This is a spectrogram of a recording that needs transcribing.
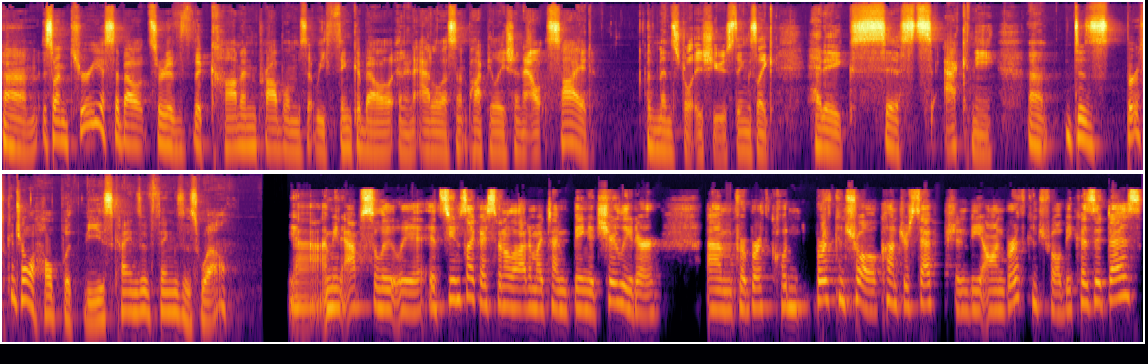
Um, so I'm curious about sort of the common problems that we think about in an adolescent population outside of menstrual issues, things like headaches, cysts, acne. Um, does birth control help with these kinds of things as well? Yeah, I mean, absolutely. It seems like I spent a lot of my time being a cheerleader um, for birth con- birth control, contraception beyond birth control, because it does,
